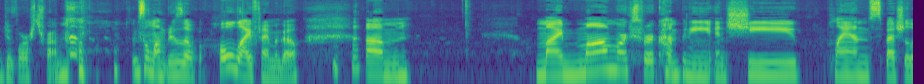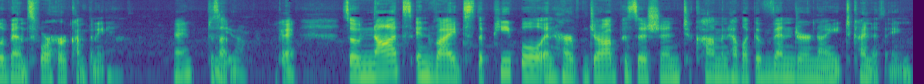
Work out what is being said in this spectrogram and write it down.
divorced from. it was a long, this is a whole lifetime ago. Um, my mom works for a company and she plans special events for her company. Okay. Does that, Yeah. okay. So Knott's invites the people in her job position to come and have like a vendor night kind of thing.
